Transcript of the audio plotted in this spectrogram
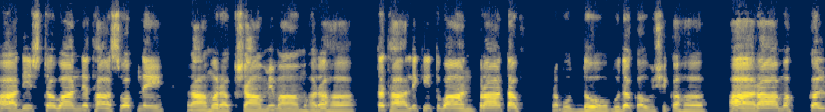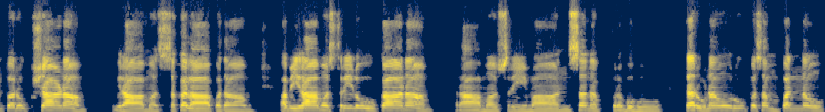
आदिष्टवान्यथा स्वप्ने राम रक्षामि माँ हरः तथा लिखितवान् प्रातः प्रबुद्धो बुधकौशिकः। आरामः कल्पवृक्षाणां विरामः सकलापदाम् अभिरामस्त्रिलोकानां, राम श्रीमान् सनप्रभुः तरुणौ रूपसम्पन्नौ,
